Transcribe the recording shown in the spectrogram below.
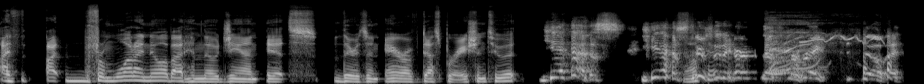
I, I from what I know about him though, Jan, it's there's an air of desperation to it. Yes, yes, okay. there's an air of desperation to it.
